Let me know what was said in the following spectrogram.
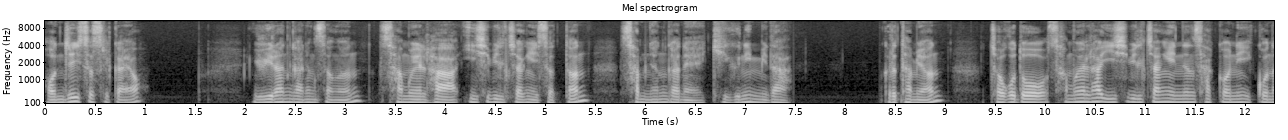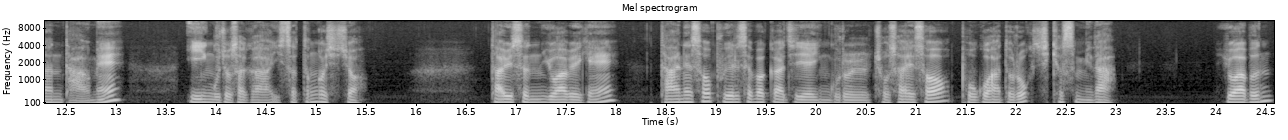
언제 있었을까요? 유일한 가능성은 사무엘하 21장에 있었던 3년간의 기근입니다. 그렇다면 적어도 사무엘하 21장에 있는 사건이 있고 난 다음에 이 인구조사가 있었던 것이죠. 다윗은 요압에게 단에서 부엘세바까지의 인구를 조사해서 보고하도록 시켰습니다. 요압은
